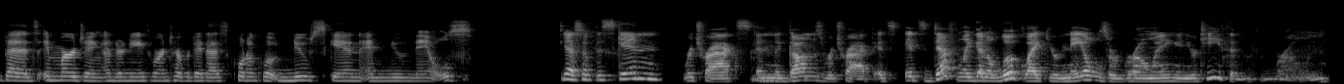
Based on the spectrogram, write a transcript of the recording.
beds emerging underneath were interpreted as quote unquote new skin and new nails. Yeah, so if the skin retracts and the mm-hmm. gums retract, it's it's definitely going to look like your nails are growing and your teeth have grown.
